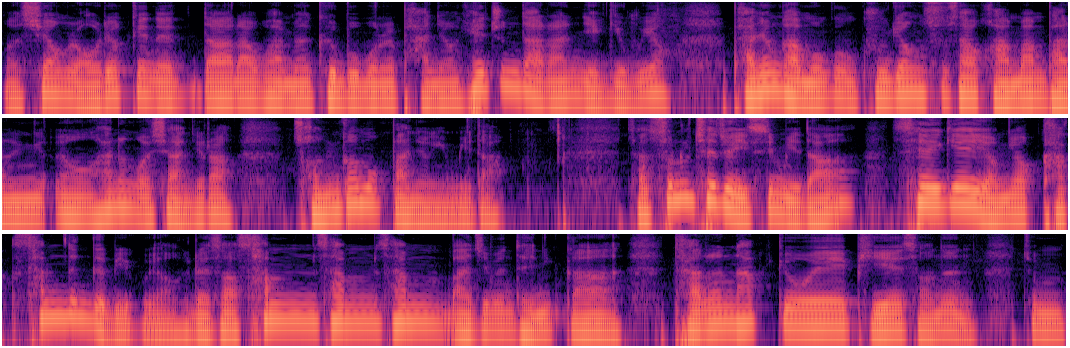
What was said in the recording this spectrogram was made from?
어, 시험을 어렵게 냈다라고 하면 그 부분을 반영해 준다라는 얘기고요. 반영 과목은 국영수사 과만 반영하는 것이 아니라 전 과목 반영입니다. 자, 수능 체제 있습니다. 세 개 영역 각 3등급이고요. 그래서 3, 3, 3 맞으면 되니까 다른 학교에 비해서는 좀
